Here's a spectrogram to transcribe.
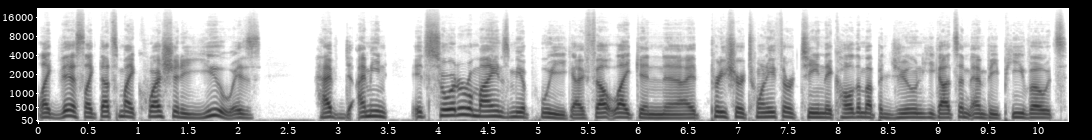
like this? Like that's my question to you is have I mean it sort of reminds me of Puig. I felt like in uh, I'm pretty sure 2013 they called him up in June. He got some MVP votes.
